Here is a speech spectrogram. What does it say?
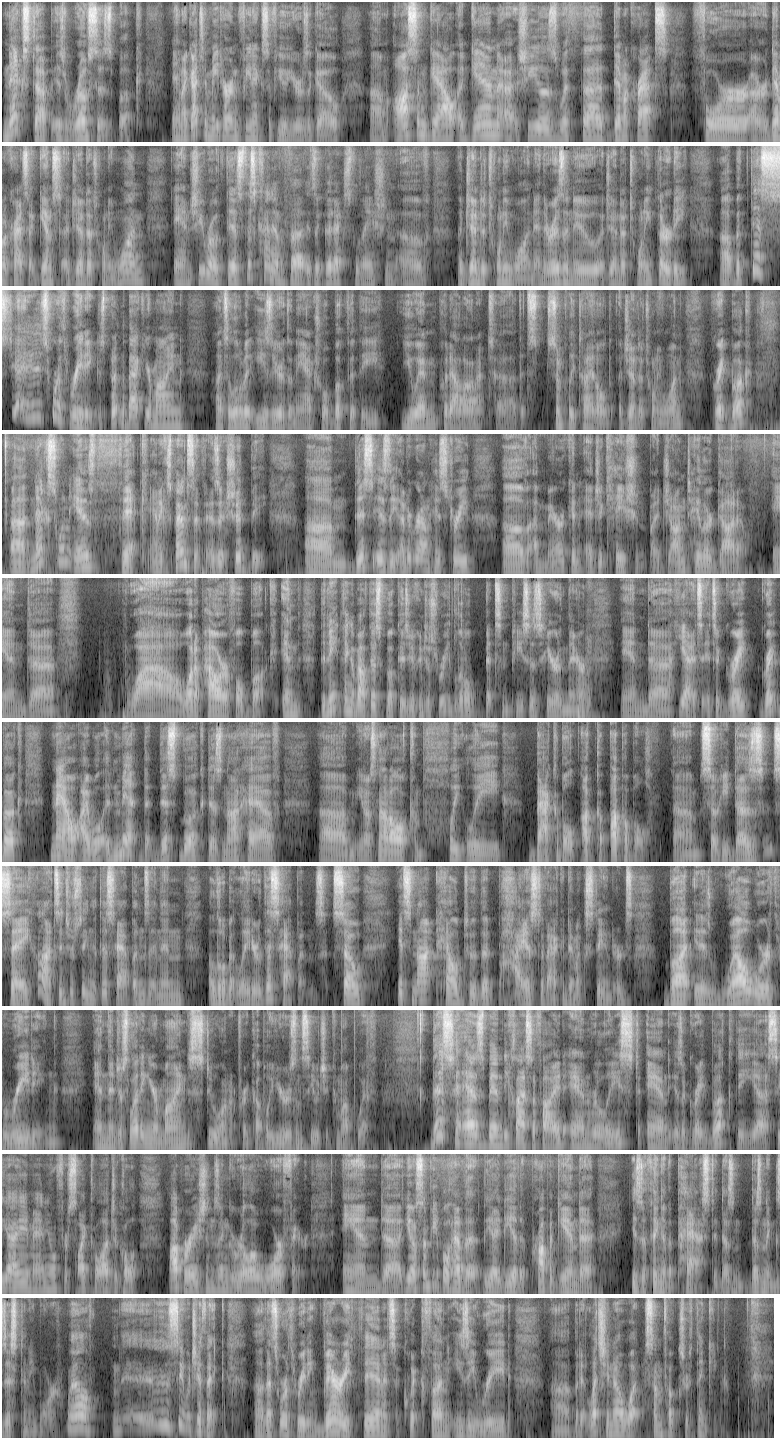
Next up is Rosa's book. And I got to meet her in Phoenix a few years ago. Um, awesome gal. Again, uh, she is with uh, Democrats for or Democrats against Agenda 21, and she wrote this. This kind of uh, is a good explanation of Agenda 21, and there is a new Agenda 2030. Uh, but this it's worth reading. Just put it in the back of your mind. Uh, it's a little bit easier than the actual book that the UN put out on it uh, that's simply titled Agenda 21. Great book. Uh, next one is thick and expensive, as it should be. Um, this is The Underground History of American Education by John Taylor Gatto. And uh, wow, what a powerful book. And the neat thing about this book is you can just read little bits and pieces here and there. And uh, yeah, it's, it's a great, great book. Now, I will admit that this book does not have um, you know, it's not all completely backable, up- upable. Um, so he does say, huh, it's interesting that this happens, and then a little bit later this happens. So it's not held to the highest of academic standards, but it is well worth reading and then just letting your mind stew on it for a couple years and see what you come up with. This has been declassified and released and is a great book the uh, CIA Manual for Psychological Operations in Guerrilla Warfare. And uh, you know, some people have the, the idea that propaganda is a thing of the past. It doesn't doesn't exist anymore. Well, uh, see what you think. Uh, that's worth reading. Very thin. It's a quick, fun, easy read, uh, but it lets you know what some folks are thinking.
